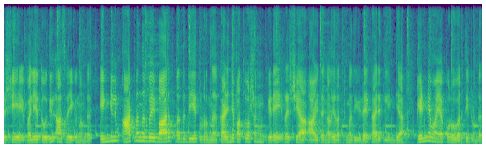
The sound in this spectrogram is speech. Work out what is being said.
റഷ്യയെ വലിയ തോതിൽ ആശ്രയിക്കുന്നുണ്ട്. എങ്കിലും ആത്മനിർഭർ ഭാരത് പദ്ധതിയെ തുടർന്ന് കഴിഞ്ഞ പത്ത് വർഷങ്ങൾക്കിടെ റഷ്യ ആയുധങ്ങൾ ഇറക്കുമതിയുടെ കാര്യത്തിൽ ഇന്ത്യ ഗണ്യമായ കുറവ് വരുത്തിയിട്ടുണ്ട്.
